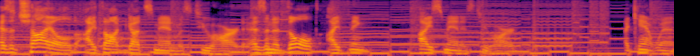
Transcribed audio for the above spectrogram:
As a child, I thought Gutsman was too hard. As an adult, I think Iceman is too hard. I can't win.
